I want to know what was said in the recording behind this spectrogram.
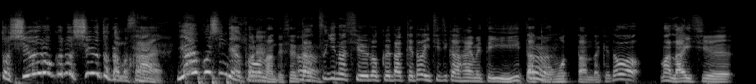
と収録の週とかもさ、はい。ややこしいんだよこれ。そうなんですよ。だから次の収録だけど1時間早めていい？だと思ったんだけど、まあ来週。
